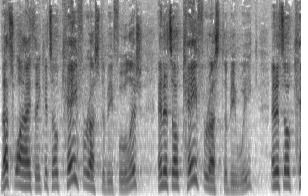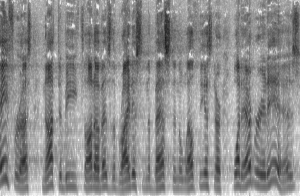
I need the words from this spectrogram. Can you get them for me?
That's why I think it's okay for us to be foolish, and it's okay for us to be weak, and it's okay for us not to be thought of as the brightest and the best and the wealthiest or whatever it is,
